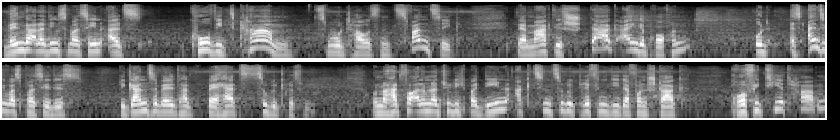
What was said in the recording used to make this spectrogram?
Wenn wir allerdings mal sehen, als Covid kam 2020, der Markt ist stark eingebrochen. Und das Einzige, was passiert ist, die ganze Welt hat beherzt zugegriffen. Und man hat vor allem natürlich bei den Aktien zugegriffen, die davon stark profitiert haben.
